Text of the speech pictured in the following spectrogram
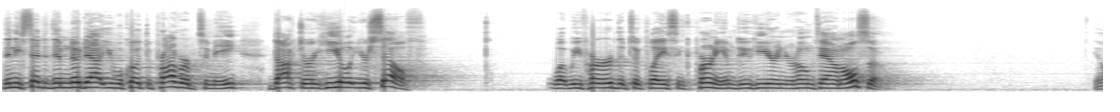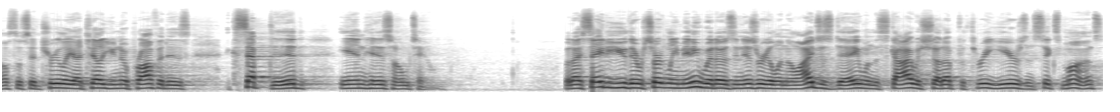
Then he said to them, No doubt you will quote the proverb to me, Doctor, heal yourself. What we've heard that took place in Capernaum, do here in your hometown also. He also said, Truly I tell you, no prophet is accepted in his hometown. But I say to you, there were certainly many widows in Israel in Elijah's day when the sky was shut up for three years and six months,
